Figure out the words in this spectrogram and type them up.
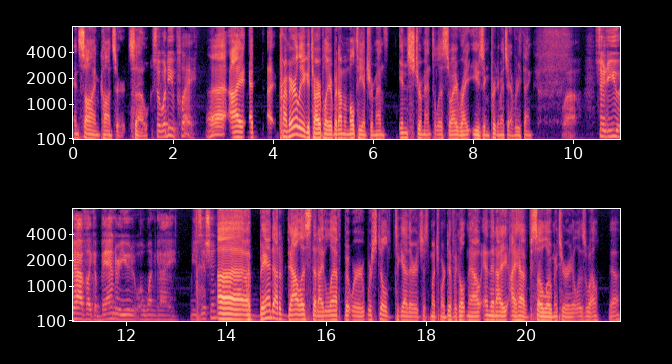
and saw in concert. So So what do you play? uh, I, at, I primarily a guitar player, but I'm a multi instrument instrumentalist, so I write using pretty much everything. Wow. So do you have like a band, or are you a one guy musician? Uh, a band out of Dallas that I left, but we're we're still together. It's just much more difficult now. And then I I have solo material as well. Yeah.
